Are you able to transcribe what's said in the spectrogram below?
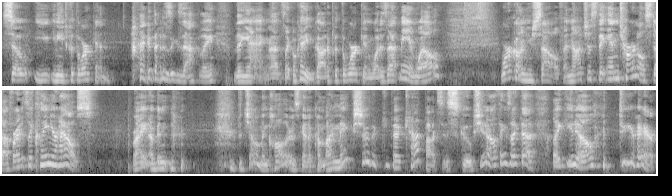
So you, you need to put the work in. Right? That is exactly the yang. That's like, okay, you got to put the work in. What does that mean? Well, work on yourself and not just the internal stuff, right? It's like clean your house, right? I've been. the gentleman caller is going to come by. Make sure the, the cat box is scoops, you know, things like that. Like, you know, do your hair.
